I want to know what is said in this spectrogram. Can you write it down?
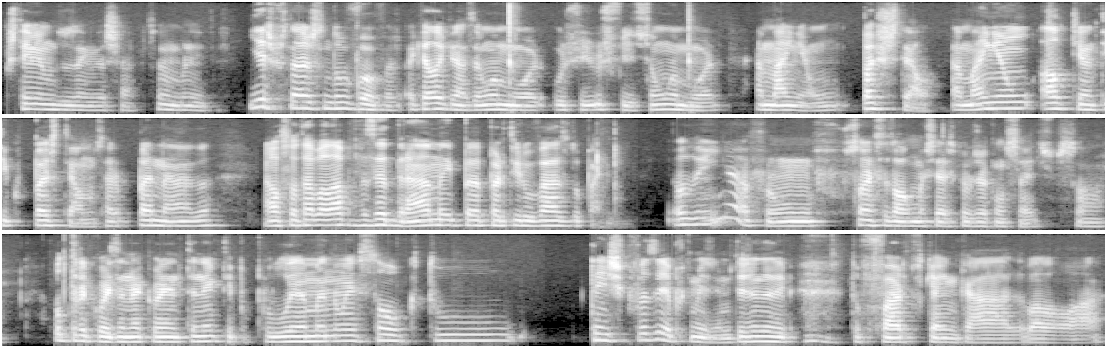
Gostei mesmo do desenho das chaves, são bonitas. E as personagens são tão fofas. Aquela criança é um amor, os, os filhos são um amor, a mãe é um pastel. A mãe é um autêntico pastel, não serve para nada. Ela só estava lá para fazer drama e para partir o vaso do pai. Eu li, ah, foram, são essas algumas séries que eu vos aconselho, pessoal. Outra coisa na quarentena é que, tipo, o problema não é só o que tu tens que fazer, porque imagina, muita gente é tipo, estou farto de ficar em casa, blá blá blá.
